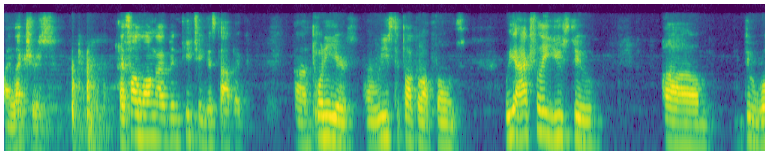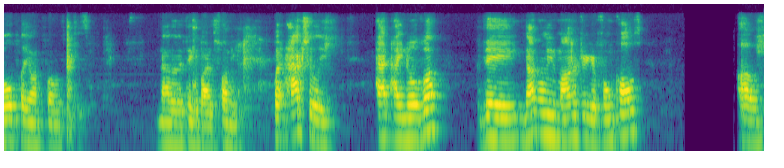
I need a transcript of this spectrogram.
my lectures. That's how long I've been teaching this topic. Uh, twenty years. Uh, we used to talk about phones. We actually used to, um, do role play on phones, now that I think about it, it's funny. But actually, at Inova, they not only monitor your phone calls, um,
